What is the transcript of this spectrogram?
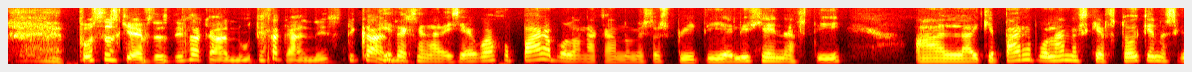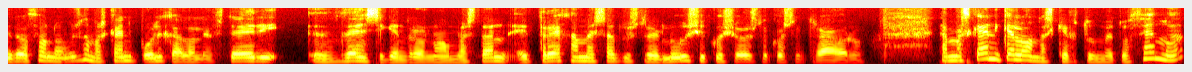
Πώς το σκέφτεσαι, τι θα κάνουμε, τι θα κάνεις, τι κάνεις; Κοίταξε να δεις, εγώ έχω πάρα πολλά να κάνω στο σπίτι, η αλήθεια είναι αυτή αλλά και πάρα πολλά να σκεφτώ και να συγκεντρωθώ. Νομίζω θα μας κάνει πολύ καλό Λευτέρη. Δεν συγκεντρωνόμασταν. Ε, τρέχαμε σαν τους τρελούς 20 ώρες το 24ωρο. Θα μας κάνει καλό να σκεφτούμε το θέμα.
